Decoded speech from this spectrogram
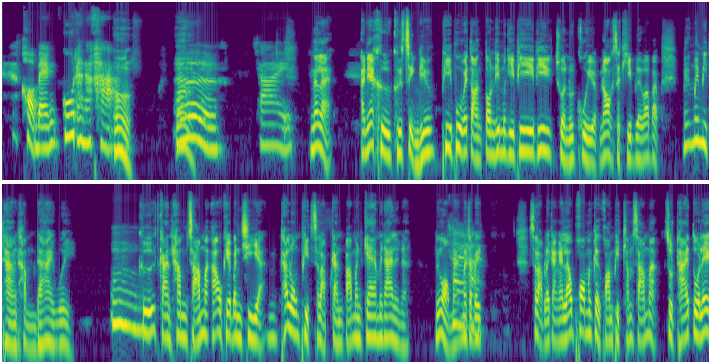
ๆขอแบงก์กู้ธนาคารเออเออใช่ นั่นแหละ อันเนี้ยคือคือสิ่งที่พี่พูดไว้ตอนต้นที่เมื่อกี้พี่พี่ชวนนุชคุยแบบนอกสคริปต์เลยว่าแบบแม่งไม่มีทางทำได้เว้ยอืมคือการทำซ้ำอะอะโอเคบัญชีอะถ้าลงผิดสลับกันปั๊บมันแก้ไม่ได้เลยนะนึกออกไหมใช่มันจะไปค่ะสลับอะไรกันไงแล้วพอมันเกิดความผิดซ้ำๆอะสุดท้ายตัวเลข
